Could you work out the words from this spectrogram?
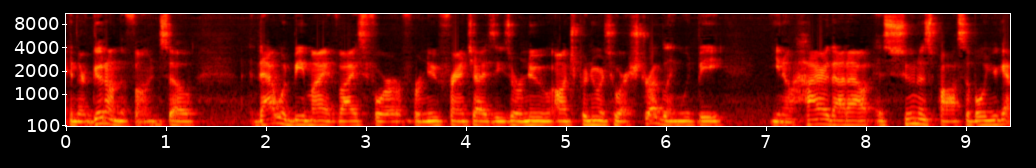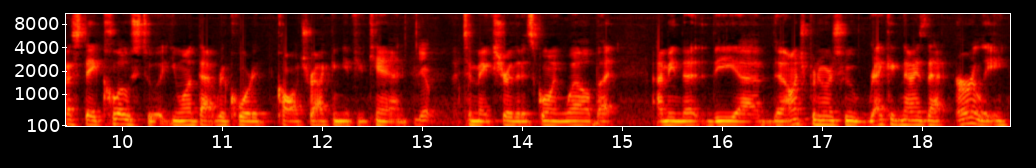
and they're good on the phone. So that would be my advice for for new franchisees or new entrepreneurs who are struggling would be you know hire that out as soon as possible. You got to stay close to it. You want that recorded call tracking if you can yep. to make sure that it's going well. But i mean the the uh, the entrepreneurs who recognize that early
